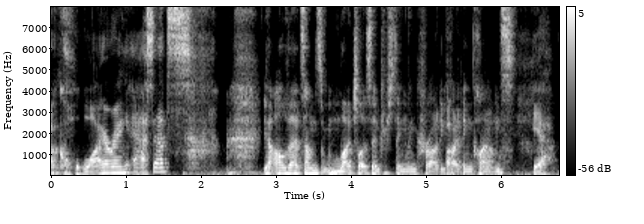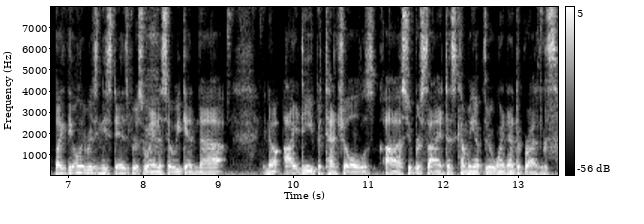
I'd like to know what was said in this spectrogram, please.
acquiring assets? Yeah, all that sounds much less interesting than karate Oh. fighting clowns. Yeah, like the only reason he stays Bruce Wayne is so we can, uh, you know, ID potential uh, super scientists coming up through Wayne Enterprises.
